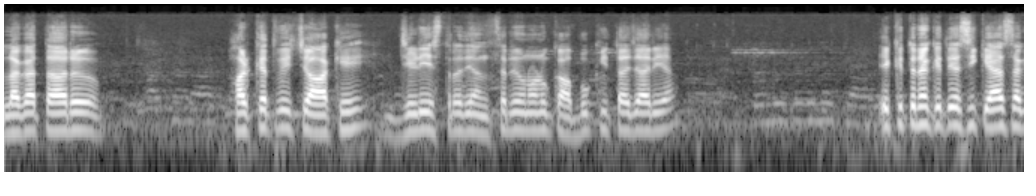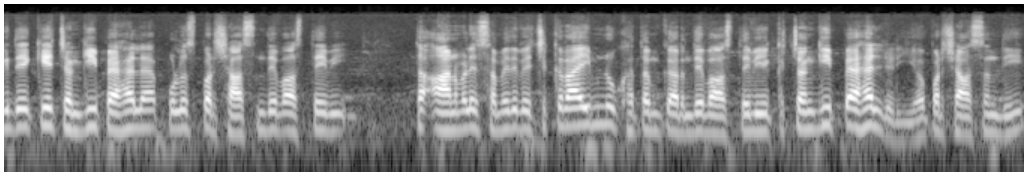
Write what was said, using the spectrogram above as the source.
ਲਗਾਤਾਰ ਹਰਕਤ ਵਿੱਚ ਆ ਕੇ ਜਿਹੜੇ ਇਸ ਤਰ੍ਹਾਂ ਦੇ ਅਨਸਰ ਨੇ, ਉਹਨਾਂ ਨੂੰ ਕਾਬੂ ਕੀਤਾ ਜਾ ਰਿਹਾ। ਇਹ ਕਿਤੇ ਨਾ ਕਿਤੇ ਅਸੀਂ ਕਹਿ ਸਕਦੇ ਕਿ ਚੰਗੀ ਪਹਿਲ ਹੈ ਪੁਲਿਸ ਪ੍ਰਸ਼ਾਸਨ ਦੇ ਵਾਸਤੇ ਵੀ। ਤਾਂ ਆਉਣ ਵਾਲੇ ਸਮੇਂ ਦੇ ਵਿੱਚ ਕ੍ਰਾਈਮ ਨੂੰ ਖਤਮ ਕਰਨ ਦੇ ਵਾਸਤੇ ਵੀ ਇੱਕ ਚੰਗੀ ਪਹਿਲ ਜਿਹੜੀ ਹੈ, ਉਹ ਪ੍ਰਸ਼ਾਸਨ ਦੀ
